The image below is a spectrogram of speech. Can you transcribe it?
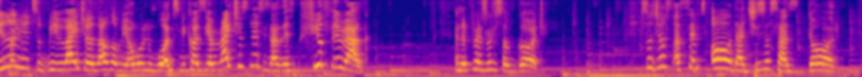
You don't need to be righteous out of your own works because your righteousness is as a filthy rag in the presence of God. So just accept all that Jesus has done.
